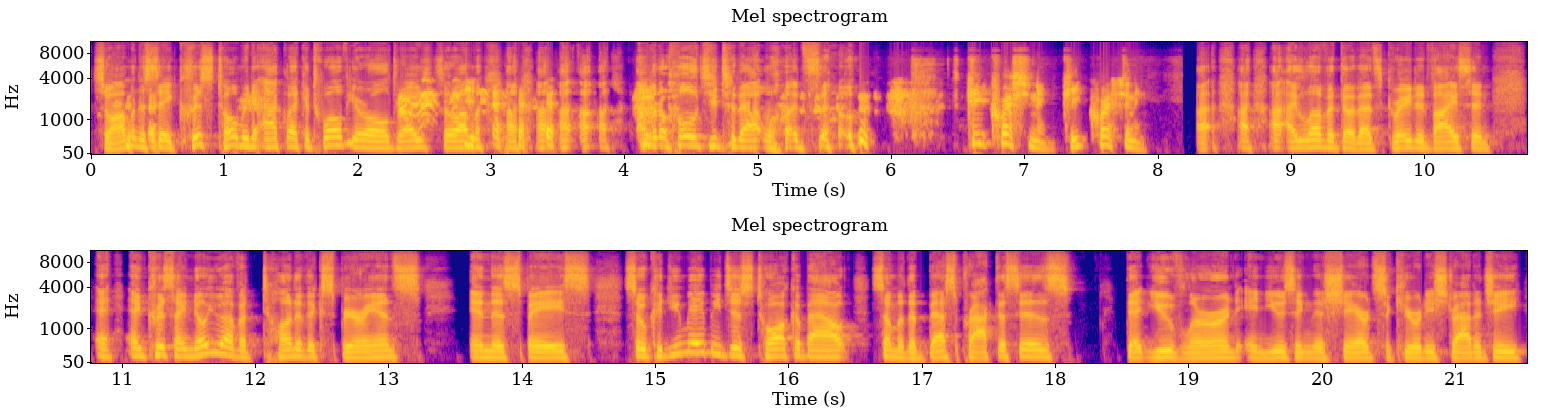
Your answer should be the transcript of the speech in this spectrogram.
So I'm going to say, Chris told me to act like a 12 year old, right? So I'm, yeah. I, am going to hold you to that one. So keep questioning, keep questioning. I, I, love it though. That's great advice. And, and, and Chris, I know you have a ton of experience in this space. So could you maybe just talk about some of the best practices that you've learned in using this shared security strategy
